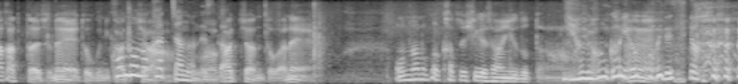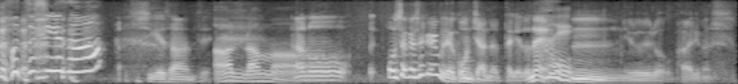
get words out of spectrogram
なかったですね特に近藤のかっちゃん。なんですか？あかっちゃんとかね。女の子は勝重さん言うとったな。いや、なんか色っぽいですよ。初重さ勝重さんって。んあらまあ。あの大阪社会部ではこんちゃんだったけどね、はい。うんいろいろ変わります。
